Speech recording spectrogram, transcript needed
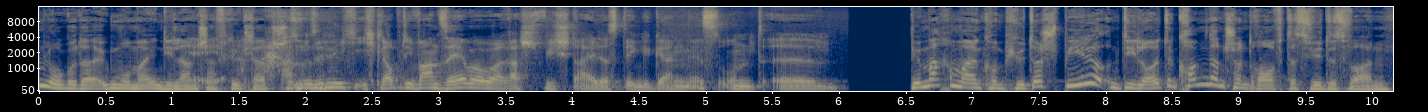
Firmenlogo da irgendwo mal in die Landschaft äh, geklatscht? Haben sie nicht. Ich glaube, die waren selber überrascht, wie steil das Ding gegangen ist und äh, wir machen mal ein Computerspiel und die Leute kommen dann schon drauf, dass wir das waren.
